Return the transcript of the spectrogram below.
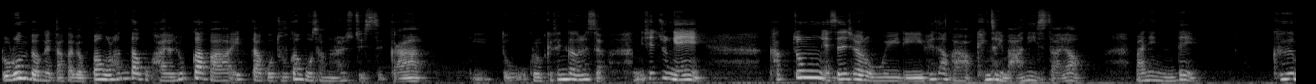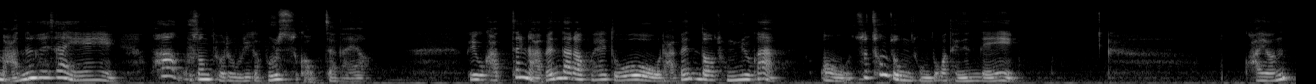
로론병에다가 몇 방울 한다고 과연 효과가 있다고 누가 보장을 할 수 있을까? 또 그렇게 생각을 했어요. 시중에 각종 에센셜 오일이 회사가 굉장히 많이 있어요. 많이 있는데 그 많은 회사의 화학 구성표를 우리가 볼 수가 없잖아요. 그리고 같은 라벤더라고 해도 라벤더 종류가 어, 수천 종 정도가 되는데 과연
